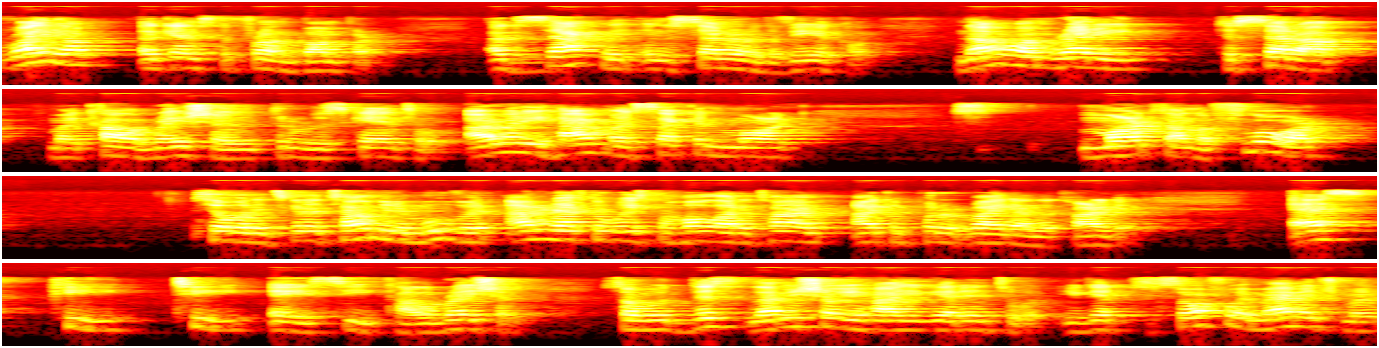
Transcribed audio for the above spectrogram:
right up against the front bumper, exactly in the center of the vehicle. Now I'm ready to set up my calibration through the scan tool. I already have my second mark marked on the floor. So when it's going to tell me to move it, I don't have to waste a whole lot of time. I can put it right on the target. SPTAC calibration. So with this, let me show you how you get into it. You get software management,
